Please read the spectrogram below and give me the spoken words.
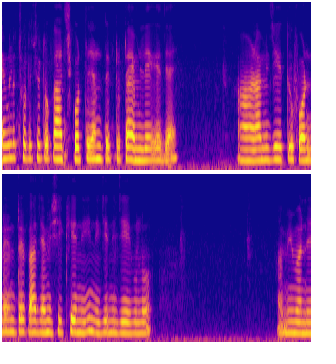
এগুলো ছোট ছোট কাজ করতে জানো তো একটু টাইম লেগে যায়। আর আমি যেহেতু ফন্ডেন্টের কাজ আমি শিখে নিই, নিজে নিজে এগুলো আমি মানে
